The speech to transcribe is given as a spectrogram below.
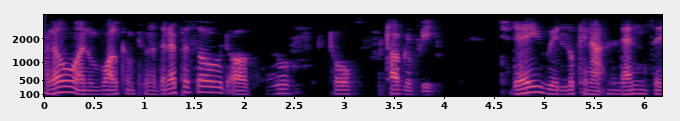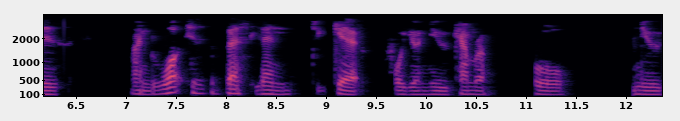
Hello and welcome to another episode of Zulf Talks Photography. Today we're looking at lenses and what is the best lens to get for your new camera or new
